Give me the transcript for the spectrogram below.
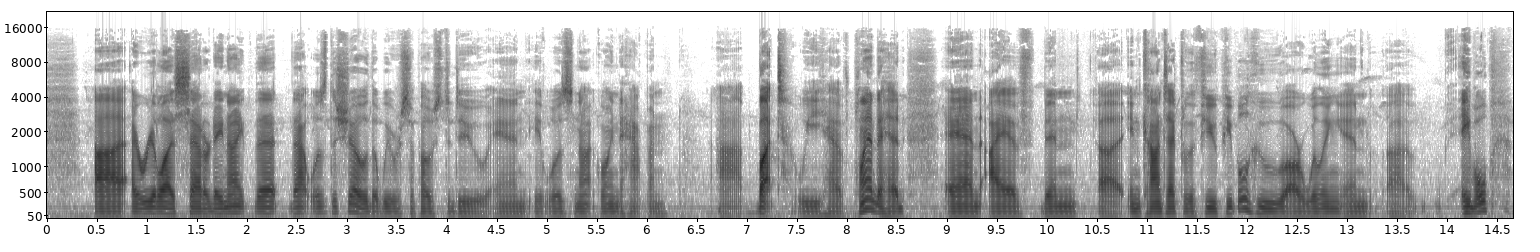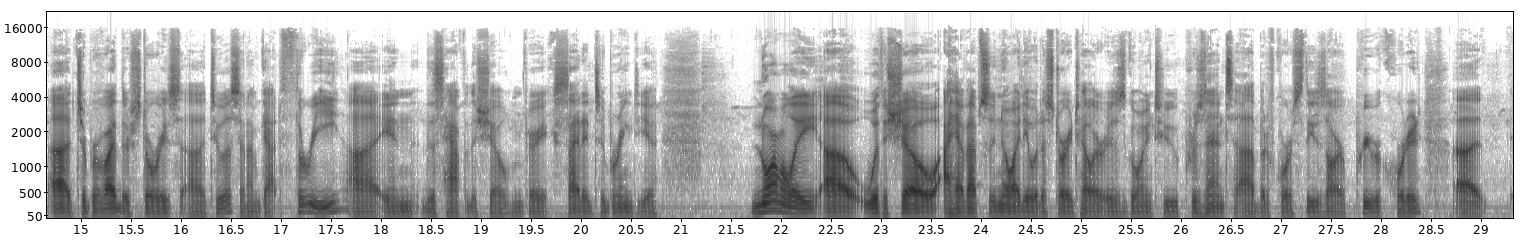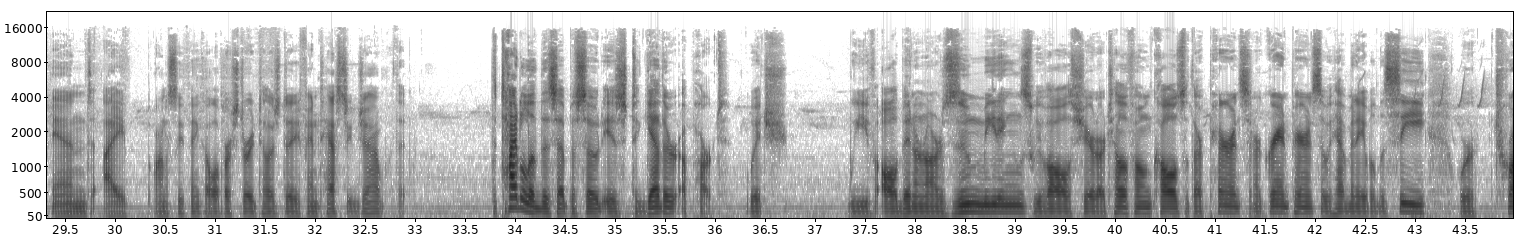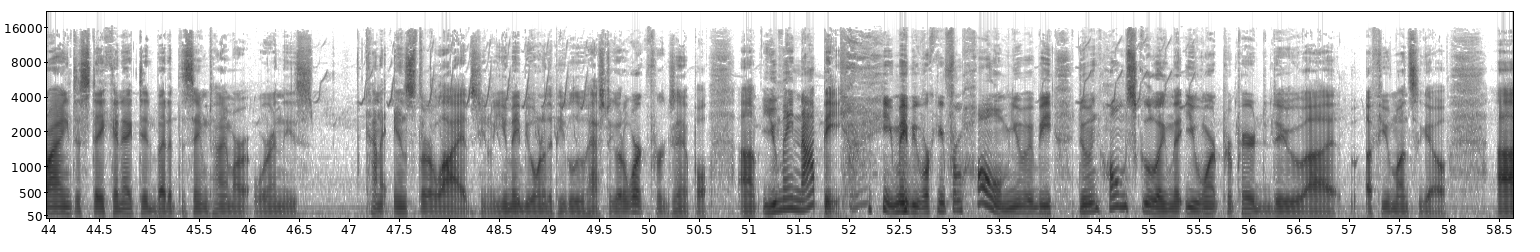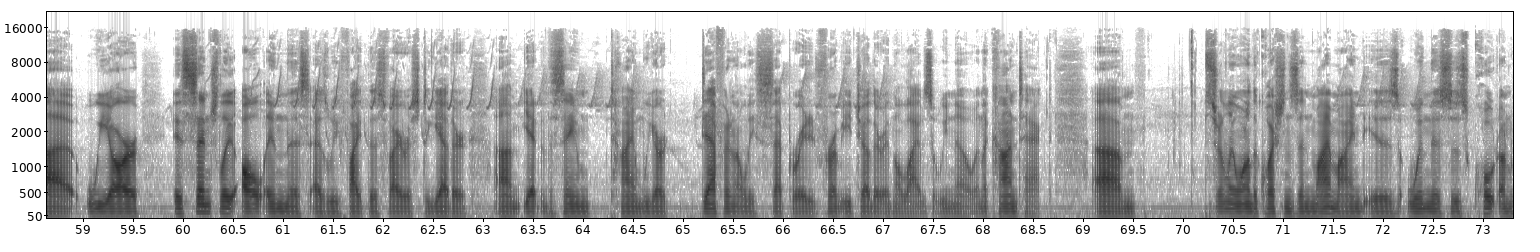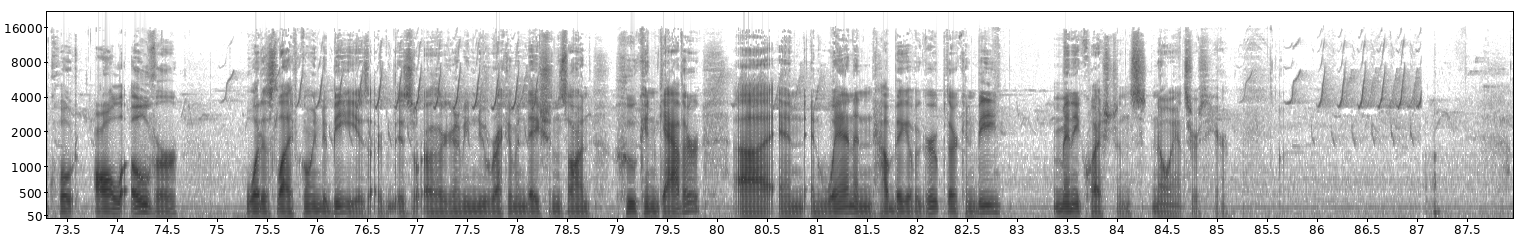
uh, I realized Saturday night that that was the show that we were supposed to do, and it was not going to happen. Uh, but we have planned ahead, and I have been uh, in contact with a few people who are willing and uh, able uh, to provide their stories uh, to us, and I've got three in this half of the show. I'm very excited to bring to you. Normally, uh, with a show, I have absolutely no idea what a storyteller is going to present, uh, but of course, these are pre recorded, uh, and I honestly think all of our storytellers did a fantastic job with it. The title of this episode is Together Apart, which we've all been on our Zoom meetings, we've all shared our telephone calls with our parents and our grandparents that we haven't been able to see. We're trying to stay connected, but at the same time, we're in these kind of insular lives. You know, you may be one of the people who has to go to work, for example. Um, you may not be. you may be working from home. You may be doing homeschooling that you weren't prepared to do uh, a few months ago. Uh, we are essentially all in this as we fight this virus together. Um, yet at the same time, we are definitely separated from each other in the lives that we know and the contact. Um, certainly, one of the questions in my mind is when this is quote unquote all over, what is life going to be? Is, is are there going to be new recommendations on who can gather uh, and and when and how big of a group there can be? Many questions, no answers here.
